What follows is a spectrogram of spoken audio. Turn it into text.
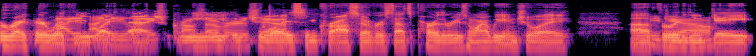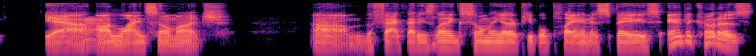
We're right there with I, you, White I do Thatch. like crossovers. We enjoy yeah. some crossovers. That's part of the reason why we enjoy uh, Viridian Gate, yeah, yeah, online so much. Um, the fact that he's letting so many other people play in his space, and Dakota's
